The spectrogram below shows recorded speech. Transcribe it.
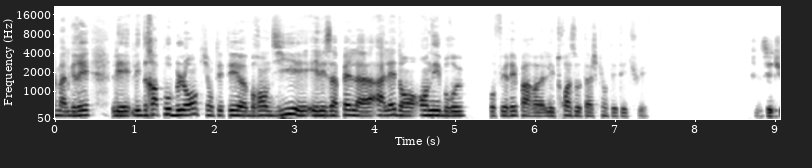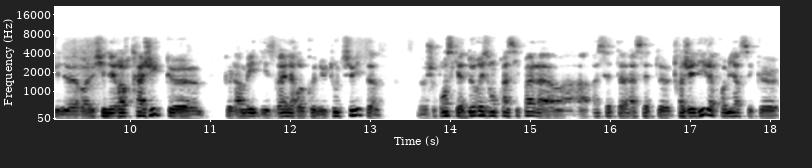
malgré les drapeaux blancs qui ont été euh, brandis et, les appels à, l'aide en, hébreu proférés par euh, les trois otages qui ont été tués. C'est une, une, erreur tragique que, l'armée d'Israël a reconnue tout de suite. Euh, je pense qu'il y a deux raisons principales à, cette, tragédie. La première, c'est que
